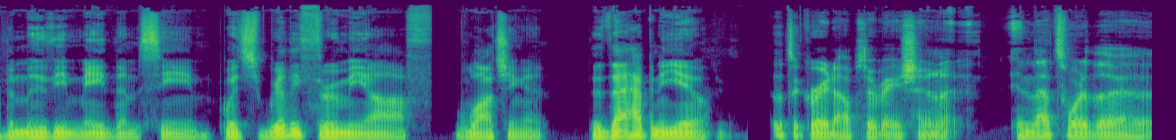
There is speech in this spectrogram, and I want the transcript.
the movie made them seem, which really threw me off watching it. Did that happen to you? That's a great observation. And that's where the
